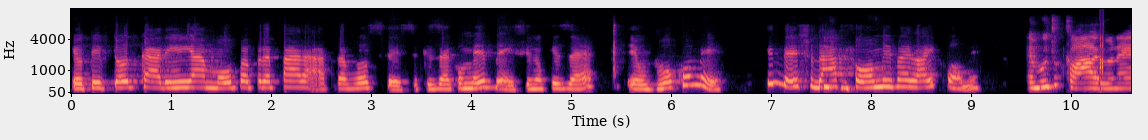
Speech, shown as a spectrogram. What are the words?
Eu tive todo carinho e amor para preparar para você. Se quiser comer bem, se não quiser, eu vou comer. E deixo dar fome e vai lá e come. É muito claro, né?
